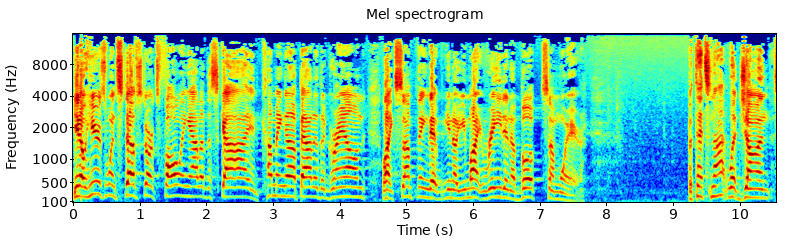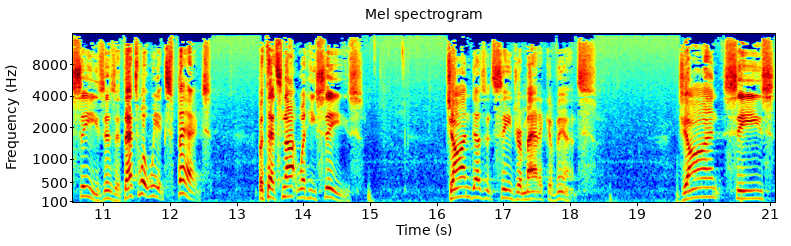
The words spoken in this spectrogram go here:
You know, here's when stuff starts falling out of the sky and coming up out of the ground like something that, you know, you might read in a book somewhere. But that's not what John sees, is it? That's what we expect, but that's not what he sees. John doesn't see dramatic events. John sees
